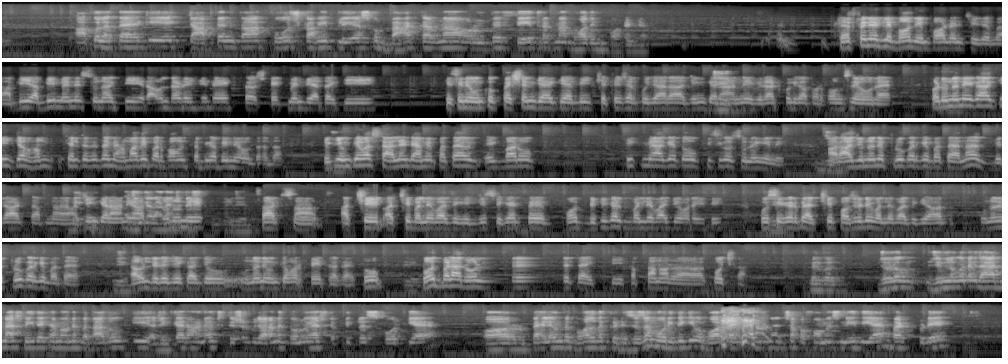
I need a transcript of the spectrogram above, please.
आपको लगता है कि एक कैप्टन का कोच का भी प्लेयर्स को बैक करना और उन पे फेथ रखना बहुत इम्पोर्टेंट है? डेफिनेटली बहुत इंपॉर्टेंट चीज़ है। अभी अभी मैंने सुना कि राहुल द्रविड़ जी ने एक स्टेटमेंट दिया था कि किसी ने उनको क्वेश्चन किया कि अभी चेतेश्वर पुजारा अजिंक्य रहाणे विराट कोहली का परफॉर्मेंस नहीं हो रहा है। बट उन्होंने कहा कि जब हम खेलते थे तब हमारा भी परफॉर्मेंस कभी कभी नहीं होता था। क्योंकि उनके पास टैलेंट है हमें पता है एक बार वो पिक में आ गए तो किसी को सुनेंगे नहीं। और आज उन्होंने प्रूव करके बताया ना विराट अपना अजिंक्य रहाणे और दोनों ने साठ अच्छी अच्छी बल्लेबाजी की जिस विकेट पे बहुत डिफ़िकल्ट बल्लेबाजी हो रही थी उस विकेट पे अच्छी पॉजिटिव बल्लेबाजी की और उन्होंने प्रूव करके बताया राहुल जी का जो उन्होंने उनके ऊपर फेथ रखा है तो बहुत बड़ा रोल रहता है कि कप्तान और कोच का। बिल्कुल। जो लोग, जिन लोगों ने आज मैच नहीं देखा, मैं उन्हें बता दूँ कि अजिंक्य रहाणे और चितेश्वर पुजारा ने दोनों आज 50 प्लस स्कोर किया है। और पहले उन पर बहुत ज़्यादा क्रिटिसिज्म हो रही थी कि वो बहुत टाइम में अच्छा परफॉर्मेंस नहीं दिया है but today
